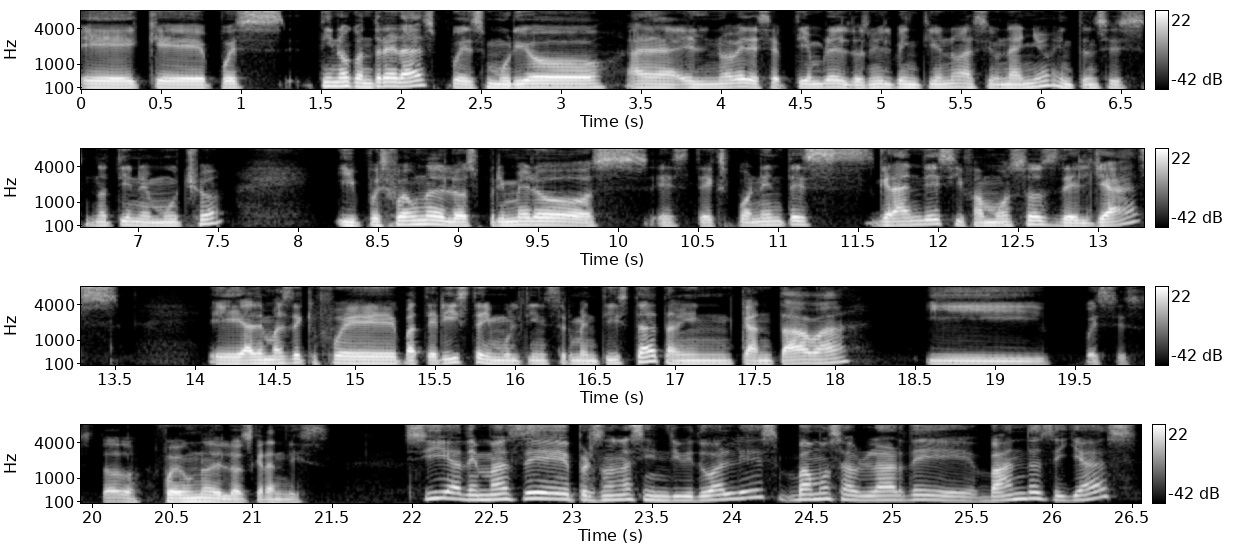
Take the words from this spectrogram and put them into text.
Eh, que pues Tino Contreras pues murió ah, el 9 de septiembre del 2021, hace un año, entonces no tiene mucho. Y pues fue uno de los primeros este, exponentes grandes y famosos del jazz. Eh, además de que fue baterista y multiinstrumentista, también cantaba y pues eso es todo. Fue uno de los grandes. Sí, además de personas individuales, vamos a hablar de bandas de jazz.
